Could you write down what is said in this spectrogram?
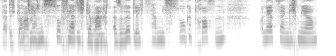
Fertig Gott, gemacht. die haben mich so fertig Mhm. gemacht. Also wirklich, die haben mich so getroffen. Und jetzt denke ich mir,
